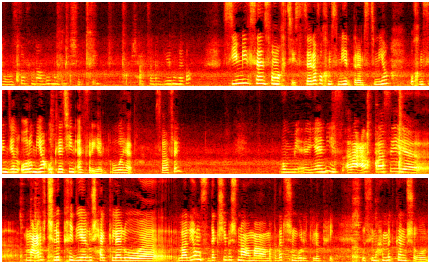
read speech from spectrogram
دوزتو finalement ما قلتش ال prix شحال الثمن ديالو هذا؟ 6500 أختي 6500 درهم 650 ديال الأورو 130 ألف ريال. هو هذا صافي. ام يانيس راه عرفت راسي آه، ما عرفتش le prix ديالو شحال كلالو آه، l'alliance. داكشي باش ما ما, ما قدرتش نقول لك le prix وسي محمد كان مشغول.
